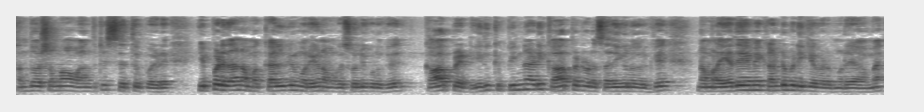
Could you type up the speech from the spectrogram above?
சந்தோஷமாக வாழ்ந்துட்டு செத்து போயிடு. இப்படிதான் நம்ம கல்வி முறையும் நமக்கு சொல்லிக் கொடுக்கு கார்ப்பரேட் இதுக்கு பின்னாடி கார்ப்பரேட்டோட சதிகளும் இருக்குது நம்மளை எதையுமே கண்டுபிடிக்க விட முடியாமல்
